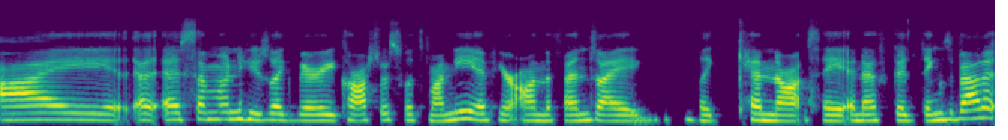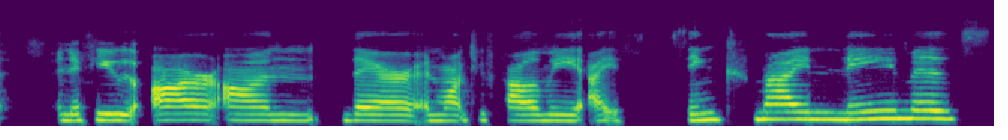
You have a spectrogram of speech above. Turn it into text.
I, as someone who's like very cautious with money, if you're on the fence, I like cannot say enough good things about it. And if you are on there and want to follow me, I think my name is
